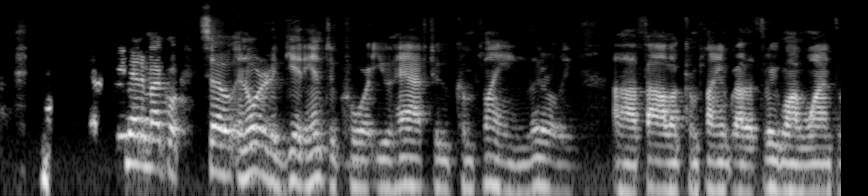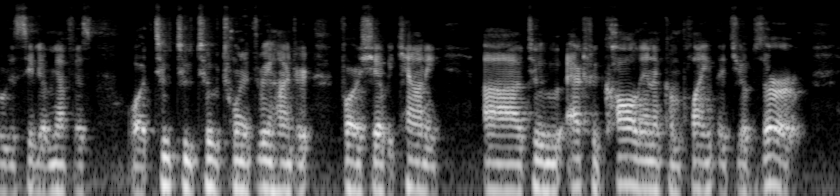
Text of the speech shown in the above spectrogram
in my court. So in order to get into court, you have to complain, literally, uh, file a complaint, whether 311 through the city of Memphis or 222-2300 for Shelby County, uh, to actually call in a complaint that you observe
